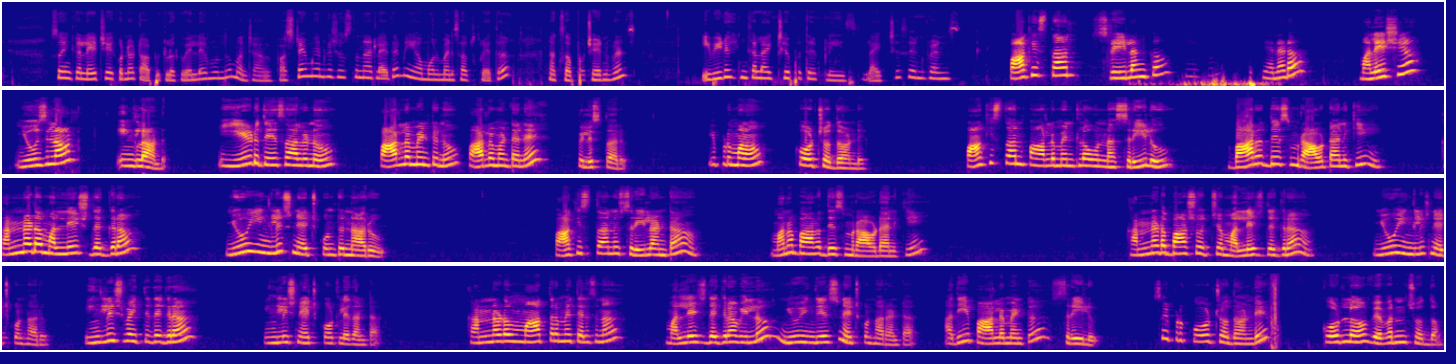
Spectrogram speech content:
సో ఇంకా లేట్ చేయకుండా టాపిక్లోకి వెళ్ళే ముందు మన ఛానల్ ఫస్ట్ టైం కనుక చూస్తున్నట్లయితే మీ అమూల్యమైన సబ్స్క్రైబర్ నాకు సపోర్ట్ చేయండి ఫ్రెండ్స్. ఈ వీడియోకి ఇంకా లైక్ చేయకపోతే ప్లీజ్ లైక్ చేసేయండి friends. Pakistan Sri Lanka Canada Malaysia New Zealand England ఈ ఏడు దేశాలను పార్లమెంటును పార్లమెంట్ అనే పిలుస్తారు. ఇప్పుడు మనం కోడ్ చూద్దామండి. పాకిస్తాన్ పార్లమెంట్లో ఉన్న స్త్రీలు భారతదేశం రావటానికి కన్నడ మల్లేష్ దగ్గర న్యూ ఇంగ్లీష్ నేర్చుకుంటున్నారు. పాకిస్తాన్ స్త్రీలంట మన భారతదేశం రావడానికి కన్నడ భాష వచ్చే మల్లేష్ దగ్గర న్యూ ఇంగ్లీష్ నేర్చుకుంటున్నారు. ఇంగ్లీష్ వ్యక్తి దగ్గర ఇంగ్లీష్ నేర్చుకోవట్లేదంట. కన్నడం మాత్రమే తెలిసిన మల్లేష్ దగ్గర వీళ్ళు న్యూ ఇంగ్లీష్ నేర్చుకుంటున్నారంట. అది పార్లమెంటు స్త్రీలు. సో ఇప్పుడు కోడ్ చూద్దామండి కోడ్లో వివరణ చూద్దాం.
